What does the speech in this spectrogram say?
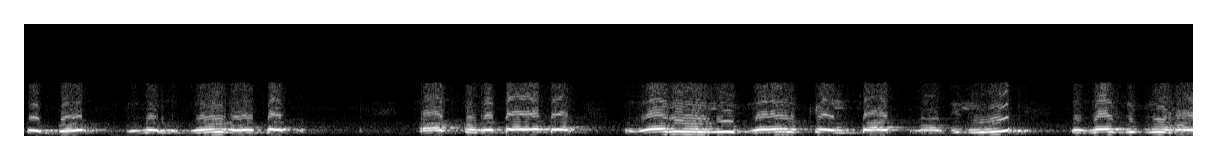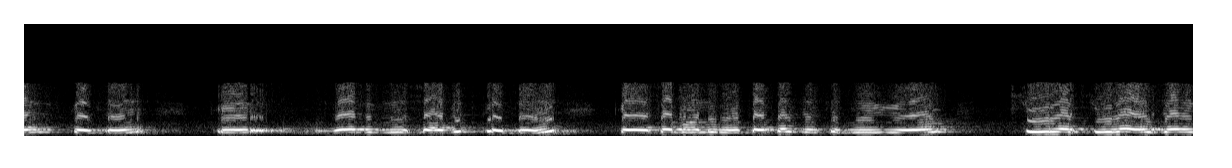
تو بہت زور ہوتا تھا۔ آپ کو بتایا تھا، غیر والی زہر کے الفاظ نازل ہوئے۔ تو زید ابن حارث کہتے ہیں کہ زید ابن ثابت کہتے ہیں کہ ایسا معلوم ہوتا تھا جیسے میری رام چورا چورا ہو جائے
